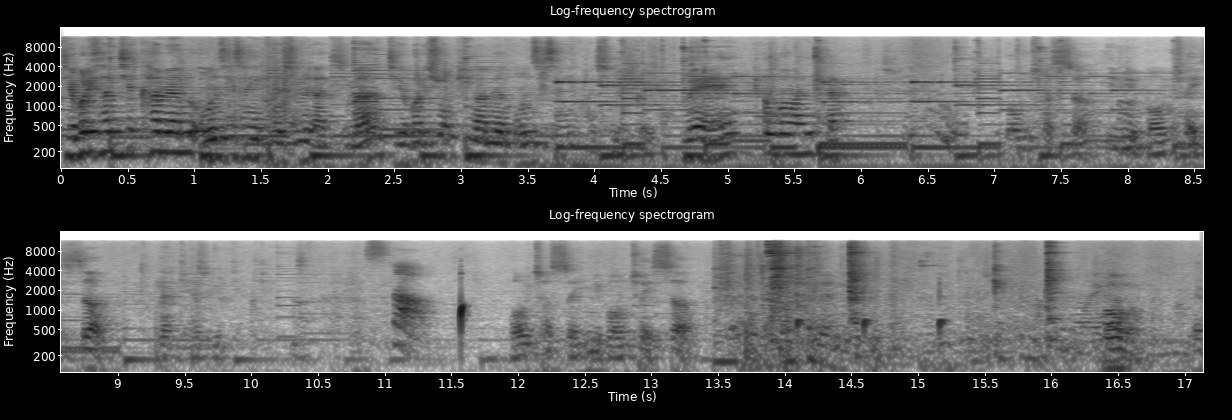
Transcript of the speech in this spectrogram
재벌이 산책하면 온 세상이 관심을 갖지만 재벌이 쇼핑하면 온 세상이 관심을 끌다. 왜? 평범하니까. 멈췄어. 이미 멈춰 있어. 나 계속 이렇게. 스탑. 멈췄어. 이미 멈춰 있어. 어. 왜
